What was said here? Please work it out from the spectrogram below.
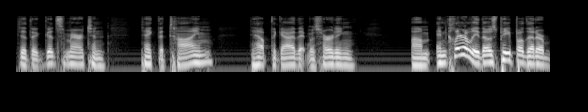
did the good Samaritan take the time to help the guy that was hurting? Um, and clearly those people that are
